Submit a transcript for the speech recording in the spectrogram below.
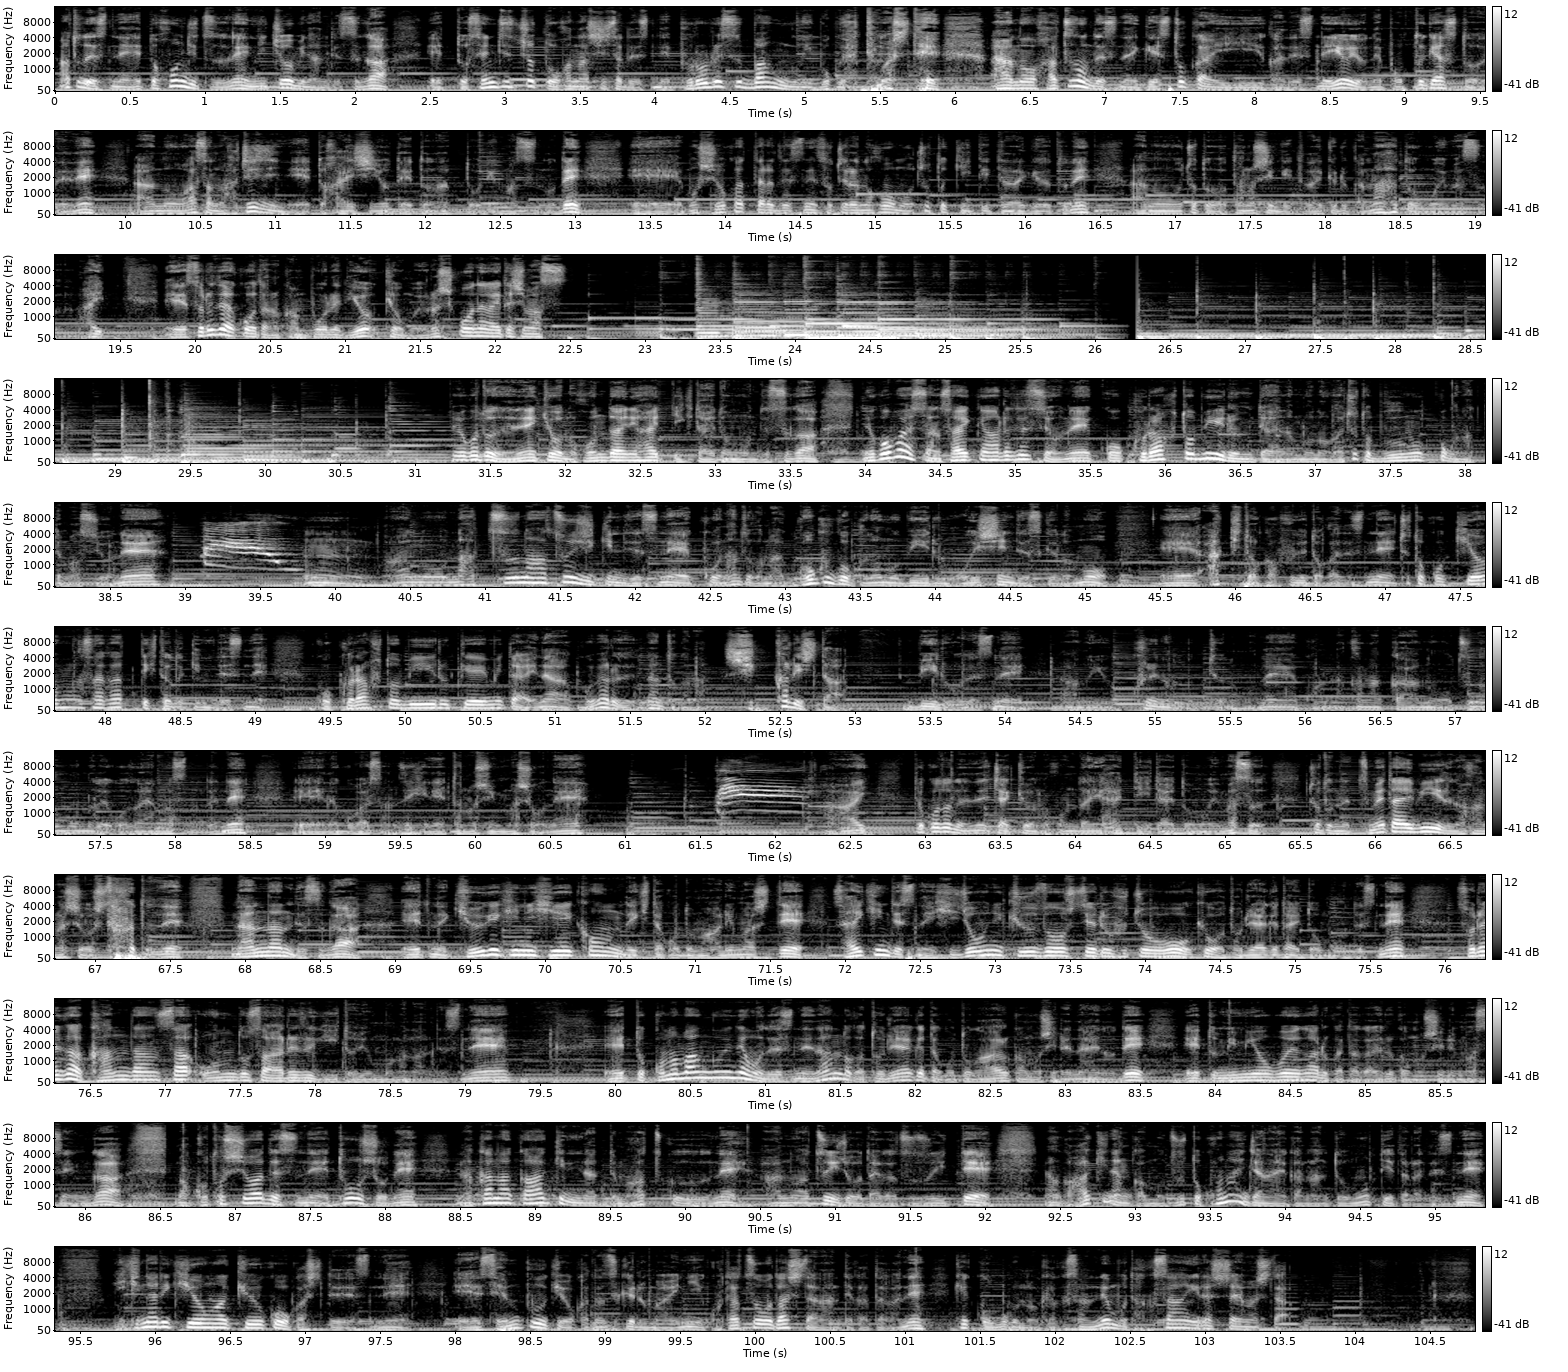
あとですね、えっと、本日ね、日曜日なんですが、えっと、先日ちょっとお話ししたですね、プロレス番組僕やってまして、あの、初のですね、ゲスト会がですね、いよいよね、ポッドキャストでね、あの、朝の8時に、えっと、配信予定となっておりますので、えーもしよかったらですね、そちらの方もちょっと聞いていただけるとね、あの、ちょっと楽しんでいただけるかなと思います。はい。えーそれでは、コータの漢方レディオ、今日もよろしくお願いいたします。いうことでね、今日の本題に入っていきたいと思うんですが、猫林さん、最近あれですよね、こうクラフトビールみたいなものがちょっとブームっぽくなってますよね。うん、あの夏の暑い時期にですね、こうなんとかな、ごくごく飲むビールも美味しいんですけども、えー秋とか冬とかですね、ちょっとこう気温が下がってきた時にですね、こうクラフトビール系みたいな、こういわゆるなんとかな、しっかりしたビールをですね、あのゆっくり飲むっていうのもね、これなかなかあのおつなものでございますのでね、えー猫林さんぜひね楽しみましょうね。はい。ということでね、じゃあ今日の本題に入っていきたいと思います。ちょっとね、冷たいビールの話をした後で、何なんですが、えっ、とね、急激に冷え込んできたこともありまして、最近ですね、非常に急増している不調を今日は取り上げたいと思うんですね。それが寒暖差、温度差アレルギーというものなんですね。えっと、この番組でもですね何度か取り上げたことがあるかもしれないので、えっと、耳覚えがある方がいるかもしれませんが、まあ、今年はですね当初ねなかなか秋になっても暑くねあの暑い状態が続いてなんか秋なんかもうずっと来ないんじゃないかなんて思っていたらですねいきなり気温が急降下してですね、えー扇風機を片付ける前にこたつを出したなんて方がね結構僕のお客さんでもたくさんいらっしゃいました。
